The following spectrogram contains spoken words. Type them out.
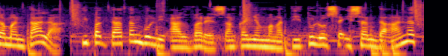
Samantala, ipagtatanggol ni Alvarez ang kanyang mga titulo sa 168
